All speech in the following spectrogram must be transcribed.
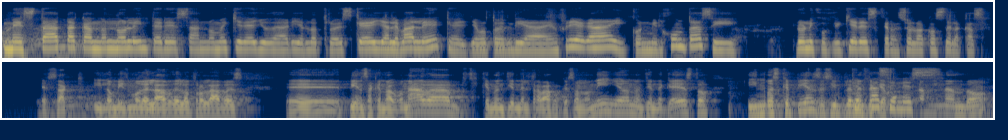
me está atacando, no le interesa, no me quiere ayudar y el otro es que ella le vale, que llevo todo el día en friega y con mil juntas y lo único que quiere es que resuelva cosas de la casa. Exacto. Y lo mismo del, lado, del otro lado es, eh, piensa que no hago nada, que no entiende el trabajo que son los niños, no entiende que esto, y no es que piense, simplemente que va caminando.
